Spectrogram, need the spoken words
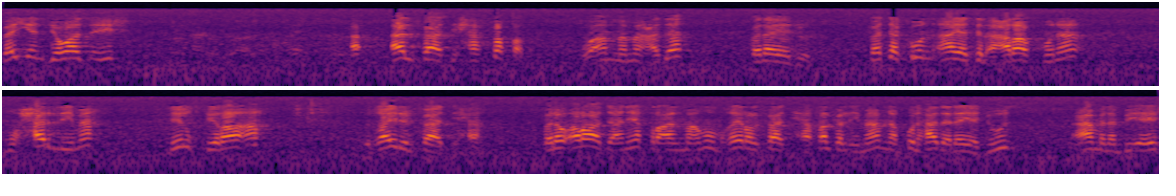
بين جواز إيش؟ الفاتحة فقط. وأما ما عدا فلا يجوز. فتكون آية الأعراف هنا محرمة للقراءة غير الفاتحة. فلو أراد أن يقرأ المأموم غير الفاتحة خلف الإمام نقول هذا لا يجوز عملا بإيش؟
